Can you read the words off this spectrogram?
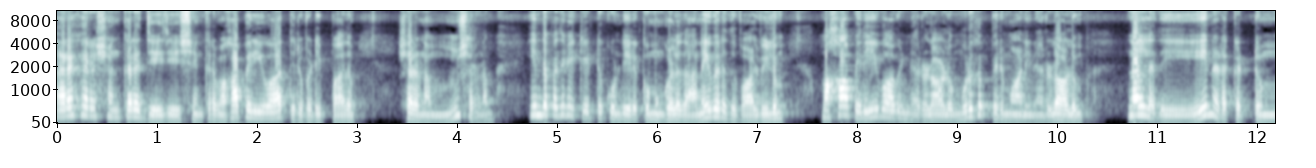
ஹரஹர சங்கர ஜெய ஜெய்சங்கர மகாபெரிவா திருவடிப்பாதம். சரணம் சரணம். இந்த பதிவை கேட்டுக்கொண்டிருக்கும் உங்களது அனைவரது வாழ்விலும் மகா பெரியவாவின் அருளாலும் முருகப்பெருமானின் அருளாலும் நல்லதே நடக்கட்டும்.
